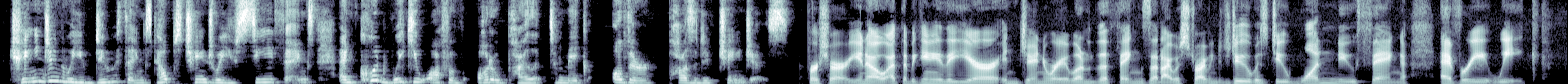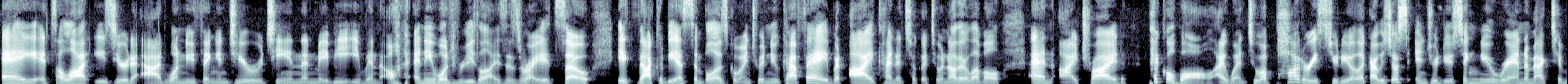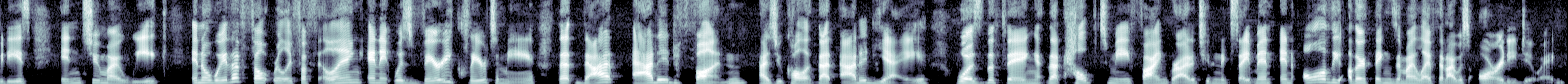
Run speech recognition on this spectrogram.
Changing the way you do things helps change the way you see things and could wake you off of autopilot to make other positive changes. For sure. You know, at the beginning of the year in January, one of the things that I was striving to do was do one new thing every week. A, it's a lot easier to add one new thing into your routine than maybe even anyone realizes, right? So it, that could be as simple as going to a new cafe. But I kind of took it to another level and I tried pickleball. I went to a pottery studio. Like I was just introducing new random activities into my week in a way that felt really fulfilling. And it was very clear to me that that added fun, as you call it, that added yay, was the thing that helped me find gratitude and excitement in all of the other things in my life that I was already doing.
